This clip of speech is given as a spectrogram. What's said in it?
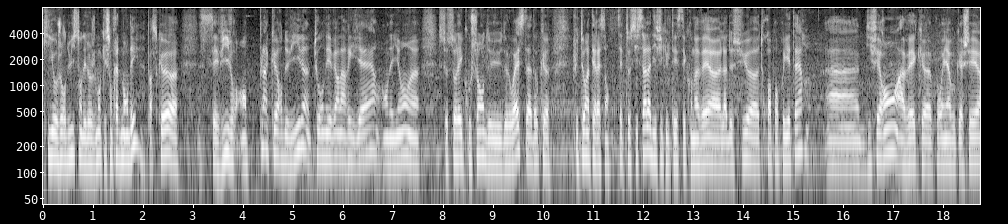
qui aujourd'hui sont des logements qui sont très demandés parce que euh, c'est vivre en plein cœur de ville, tourner vers la rivière en ayant euh, ce soleil couchant du, de l'ouest, donc euh, plutôt intéressant. C'est aussi ça la difficulté, c'est qu'on avait là-dessus trois propriétaires différents avec, pour rien vous cacher,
